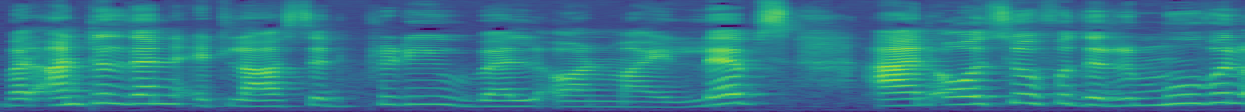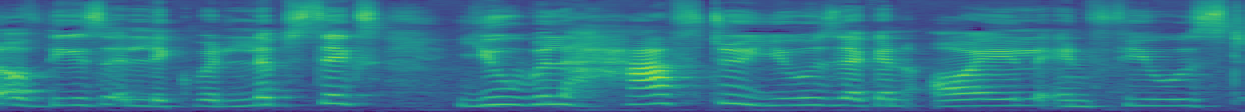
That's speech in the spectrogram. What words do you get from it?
But until then it lasted pretty well on my lips. And also for the removal of these liquid lipsticks you will have to use like an oil infused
